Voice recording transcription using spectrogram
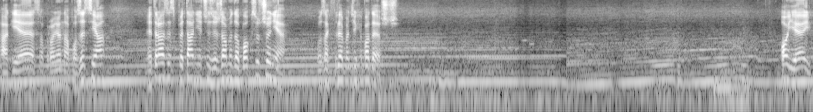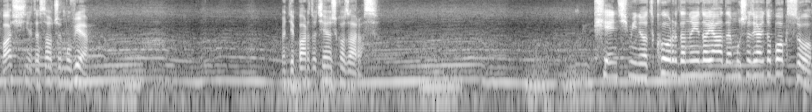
Tak jest, obroniona pozycja. No i teraz jest pytanie, czy zjeżdżamy do boksu, czy nie. Bo za chwilę będzie chyba deszcz. Ojej, właśnie, to jest o czym mówiłem. Będzie bardzo ciężko zaraz. 5 minut, kurde, no nie dojadę, muszę jechać do boksu.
